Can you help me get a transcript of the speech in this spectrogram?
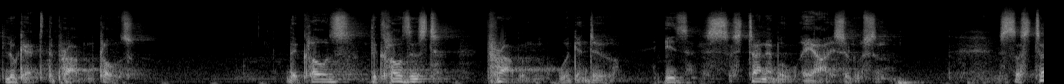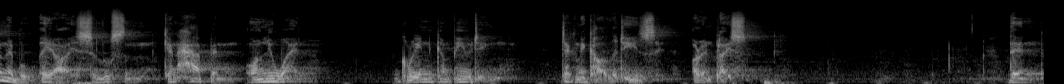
to look at the problem close. The close, the closest problem we can do is sustainable AI solution. Sustainable AI solution can happen only when green computing technicalities are in place. Then,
